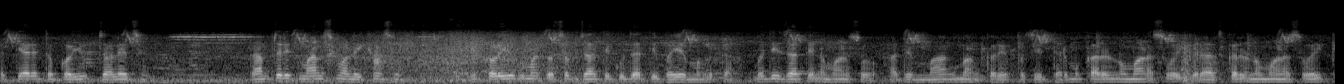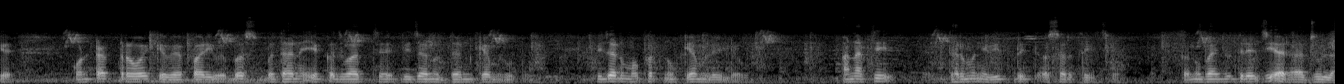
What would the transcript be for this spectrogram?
અત્યારે તો કળિયુગ ચાલે છે. રામચરિત માનસમાં લખ્યું છે કે કળિયુગમાં તો સબ જાતિ કુદરતી ભયે મંગતા. બધી જાતિના માણસો આજે માંગ માંગ કરે. પછી ધર્મકારણનો માણસ હોય કે રાજકારણનો માણસ હોય કે કોન્ટ્રાક્ટર હોય કે વેપારી હોય, બસ બધાને એક જ વાત છે, બીજાનું ધન કેમ લૂંટવું? બીજાનું મફતનું કેમ લઈ લેવું? આનાથી ધર્મની વિપરીત અસર થઈ છે. કનુભાઈ દુધરેજીયા રાજુલા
